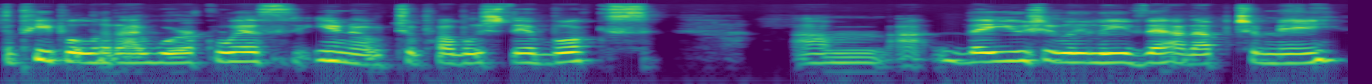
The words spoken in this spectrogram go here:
the people that I work with, you know, to publish their books, um, uh, they usually leave that up to me.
